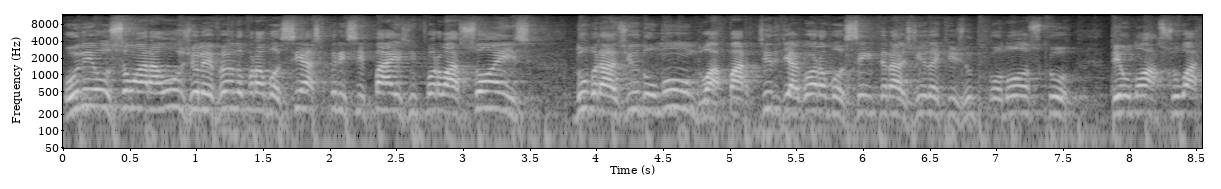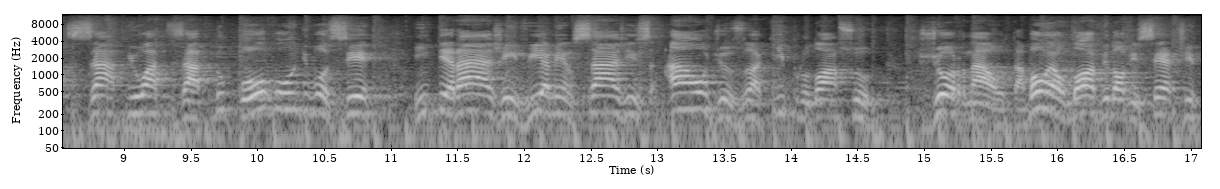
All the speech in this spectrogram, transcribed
o Nilson Araújo levando para você as principais informações do Brasil e do mundo. A partir de agora, você interagindo aqui junto conosco, tem o nosso WhatsApp, o WhatsApp do Povo, onde você interage, envia mensagens, áudios aqui para o nosso jornal, tá bom? É o 997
